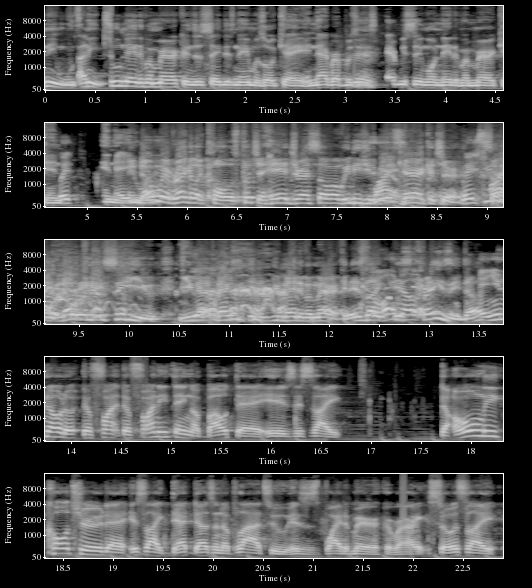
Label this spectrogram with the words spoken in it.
need I need two Native Americans to say this name is okay, and that represents every single Native American But- in the Hey, And don't wear regular clothes. Put your headdress on. We need you to be a caricature. But So you they know- know when they see you, you not Mexican, you Native American. It's oh, like You it's know- crazy, dog. And you know the the fun the funny thing about that is it's like the only culture that it's like that doesn't apply to is white America, right? So it's like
